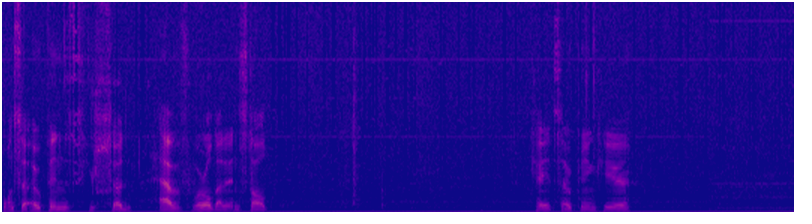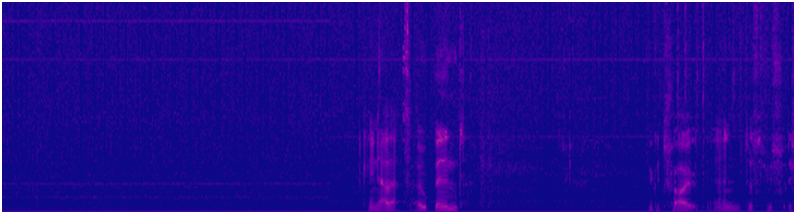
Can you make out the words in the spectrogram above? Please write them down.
once it opens you should have world edit installed. Okay it's opening here. Okay now that's opened. You could try and just if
